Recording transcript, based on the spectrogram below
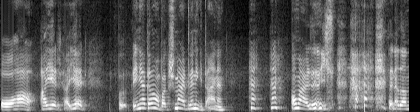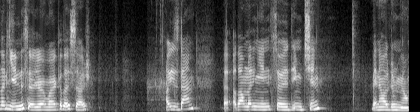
oha hayır hayır. Beni yakalama bak şu merdivene git aynen. Heh heh o merdivene git. ben adamların yerini söylüyorum arkadaşlar. O yüzden e, adamların yerini söylediğim için beni öldürmüyor.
